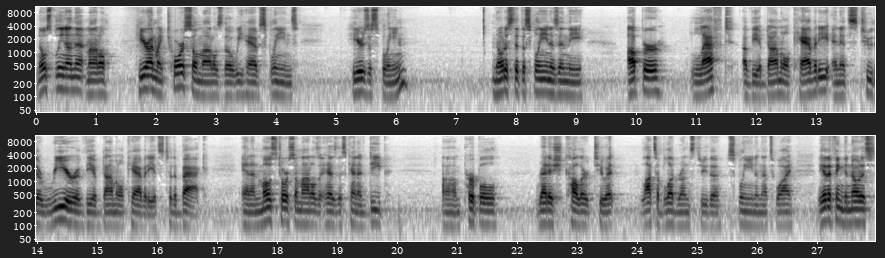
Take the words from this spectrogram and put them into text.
No spleen on that model. Here on my torso models, though, we have spleens. Here's a spleen. Notice that the spleen is in the upper left of the abdominal cavity, and it's to the rear of the abdominal cavity. It's to the back. And on most torso models, it has this kind of deep um, purple, reddish color to it lots of blood runs through the spleen, and that's why. The other thing to notice,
